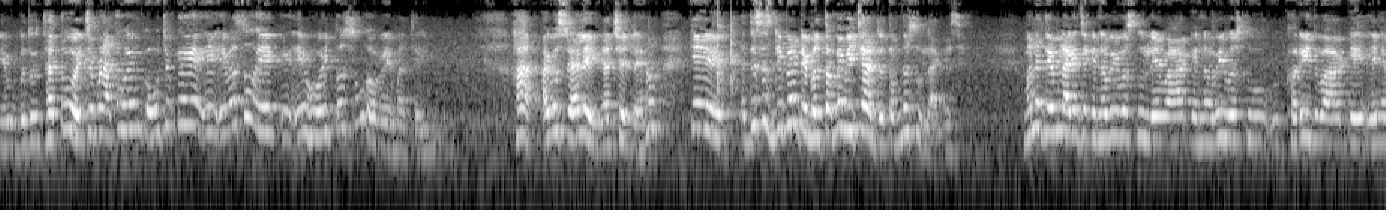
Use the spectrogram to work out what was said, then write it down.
એવું બધું થતું હોય છે, પણ આ તો હું એમ કહું છું કે એવા શું એ એ હોય તો શું હવે એમાં થઈ ગયું? હા આઈ વોઝ ટેલિંગ આ છેલ્લે, હા, કે ધીસ ઇઝ ડિબેટેબલ તમે વિચારજો, તમને શું લાગે છે? મને તો એમ લાગે છે કે નવી વસ્તુ લેવા કે નવી વસ્તુ ખરીદવા કે એને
